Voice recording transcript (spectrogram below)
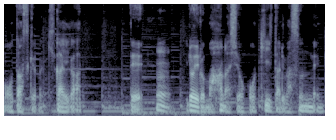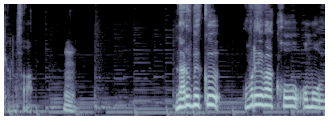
お助けの機会があって、うん。いろいろまあ話をこう聞いたりはすんねんけどさ、うんなるべく俺はこう思うっ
